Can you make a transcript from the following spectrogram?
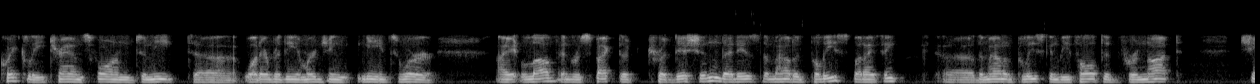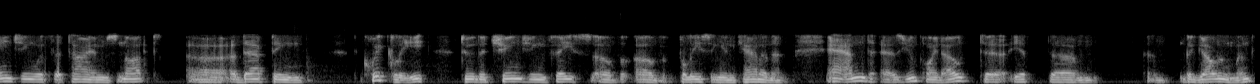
quickly transformed to meet uh, whatever the emerging needs were. I love and respect the tradition that is the mounted police, but I think uh, the mounted police can be faulted for not changing with the times, not uh, adapting quickly to the changing face of, of policing in Canada. And as you point out, uh, it um, the government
